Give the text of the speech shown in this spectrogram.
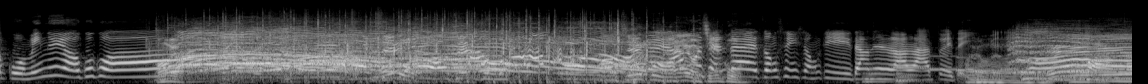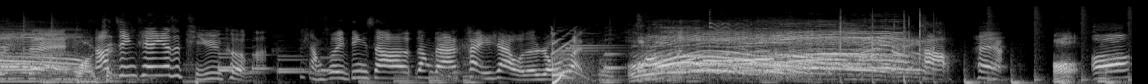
下果民女友果果。哎呀好结果，好结果，好结果，目要有结果。前在中信兄弟当那啦啦队的一员。哇对，然后今天因为是体育课嘛，就想说一定是要让大家看一下我的柔软度。好，嘿，哦，哦，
